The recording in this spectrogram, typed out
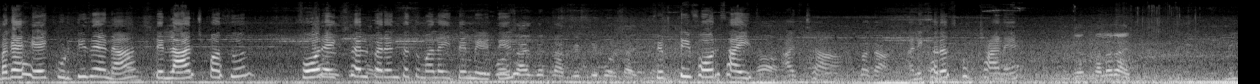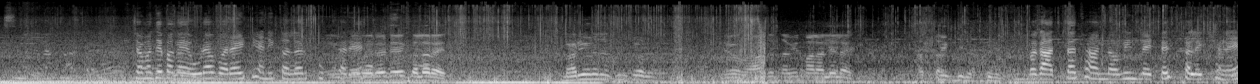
बघा हे कुर्तीज आहे ना ते लार्जपासून फोर एक्सेल पर्यंत तुम्हाला इथे मिळतील. Fifty four size. अच्छा बघा. आणि खरंच खूप छान आहे. कलर आहेत. त्याच्यामध्ये बघा एवढ्या व्हरायटी आणि कलर खूप सारे कलर आहेत. नवीन माल आलेला आहे. बघा आत्ताच हा नवीन लेटेस्ट कलेक्शन आहे.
